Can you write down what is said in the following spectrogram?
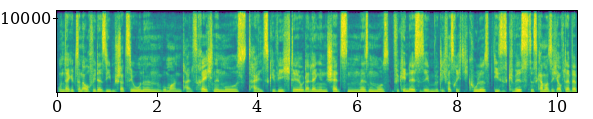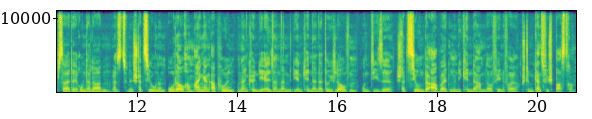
Und da gibt es dann auch wieder sieben Stationen, wo man teils rechnen muss, teils Gewichte oder Längen schätzen, messen muss. Für Kinder ist es eben wirklich was richtig Cooles. Dieses Quiz, das kann man sich auf der Webseite runterladen, also zu den Stationen, oder auch am Eingang abholen. Und dann können die Eltern dann mit ihren Kindern da durchlaufen und diese Station bearbeiten und die Kinder haben da auf jeden Fall bestimmt ganz viel Spaß dran.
